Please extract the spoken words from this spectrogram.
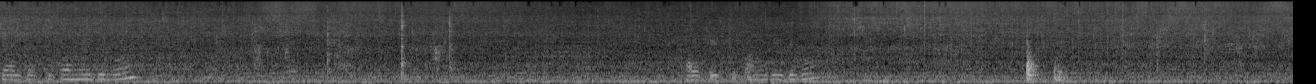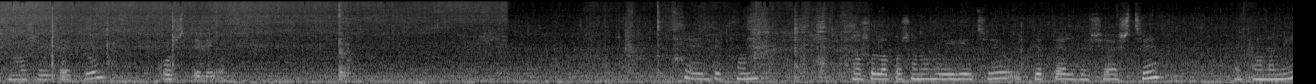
জালটা একটু কমিয়ে দেবো। হালকা একটু পানি দিয়ে দেব। মশলাটা একটু কষতে দেব। এই দেখুন, মশলা কষানো হয়ে গিয়েছে উপরে তেল ভেসে আসছে। এখন আমি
